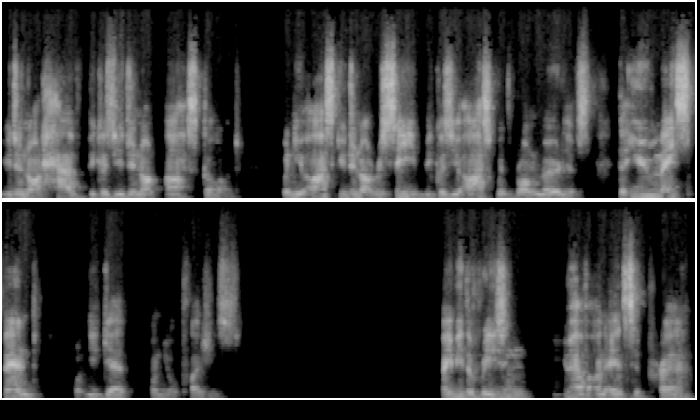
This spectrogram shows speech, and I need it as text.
You do not have because you do not ask God. When you ask, you do not receive because you ask with wrong motives, that you may spend what you get on your pleasures. Maybe the reason you have unanswered prayer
